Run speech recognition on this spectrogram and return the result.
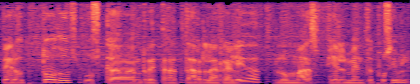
pero todos buscaban retratar la realidad lo más fielmente posible.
